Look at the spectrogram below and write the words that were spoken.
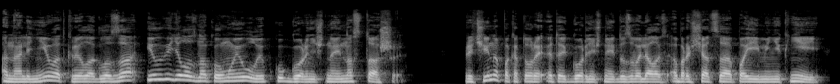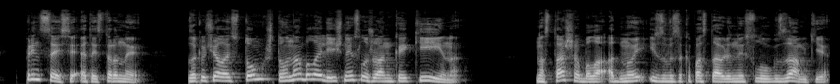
Она лениво открыла глаза и увидела знакомую улыбку горничной Насташи. Причина, по которой этой горничной дозволялось обращаться по имени к ней, принцессе этой страны, заключалась в том, что она была личной служанкой Киина. Насташа была одной из высокопоставленных слуг в замке,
